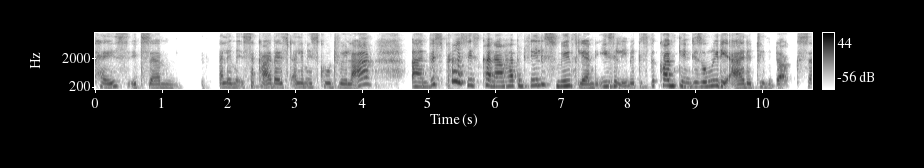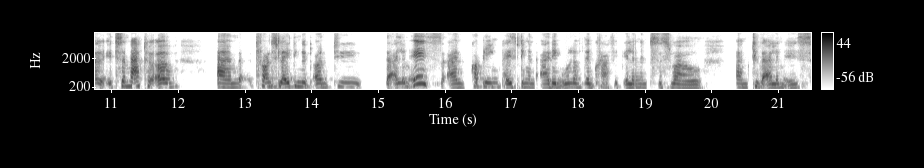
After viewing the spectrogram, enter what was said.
case, it's um, LMS, Sakai-based LMS called Vula. And this process can now happen fairly smoothly and easily because the content is already added to the doc. So it's a matter of um, translating it onto the LMS and copying, pasting, and adding all of the graphic elements as well um, to the LMS.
